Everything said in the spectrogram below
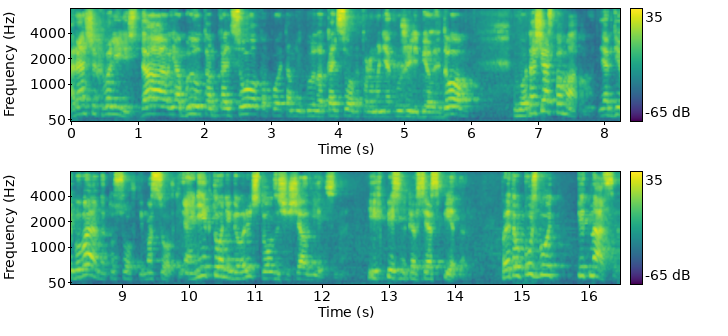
А раньше хвалились. Да, я был там, кольцо, какое там было кольцо, которым они окружили Белый дом. Вот. А сейчас помалкивают. Я где бываю на тусовке, массовке, и никто не говорит, что он защищал Ельцина. Их песенка вся спета. Поэтому пусть будет 15.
